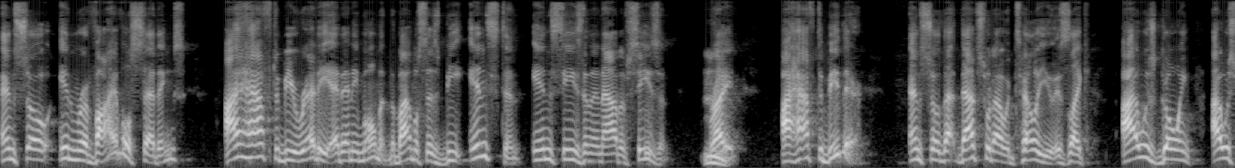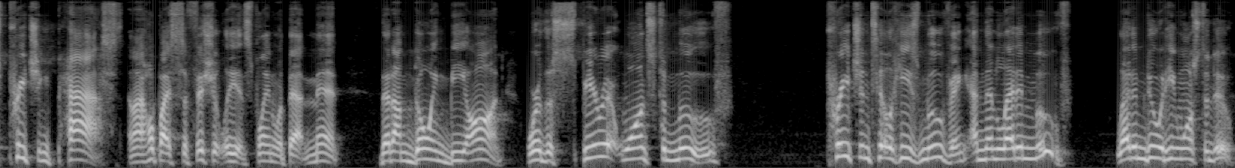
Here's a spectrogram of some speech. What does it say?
And so in revival settings, I have to be ready at any moment. The Bible says, be instant in season and out of season, Mm. right? I have to be there. And so that, that's what I would tell you is like, I was going, I was preaching past, and I hope I sufficiently explained what that meant, that I'm going beyond where the Spirit wants to move, preach until He's moving, and then let Him move. Let Him do what He wants to do.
